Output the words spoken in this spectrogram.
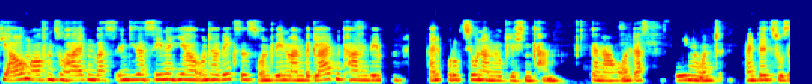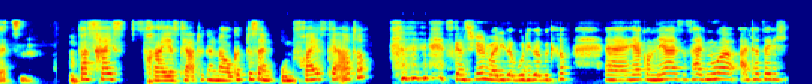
die Augen offen zu halten, was in dieser Szene hier unterwegs ist und wen man begleiten kann, wem man eine Produktion ermöglichen kann. Genau, und das legen und ein Bild zu setzen. Was heißt freies Theater genau? Gibt es ein unfreies Theater? das ist ganz schön, weil dieser, wo dieser Begriff äh, herkommt. Näher, es ist halt nur äh, tatsächlich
